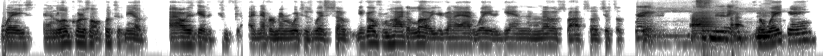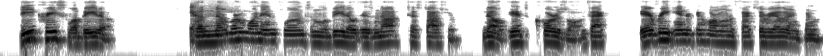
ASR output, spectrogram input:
waist, and low cortisol puts it in the other. I always get it confused. I never remember which is which. So you go from high to low, you're going to add weight again in another spot. So it's just a right. It's uh, just moving. Uh, the weight gain, decreased libido. Yeah. The number one influence in libido is not testosterone. No, it's cortisol. In fact, every endocrine hormone affects every other endocrine,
